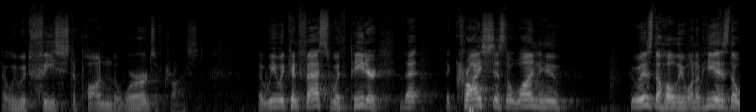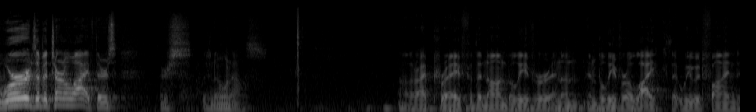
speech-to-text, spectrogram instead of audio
that we would feast upon the words of Christ, that we would confess with Peter that, that Christ is the one who, who is the Holy One. of He is the words of eternal life. There's, there's, there's no one else. Father, I pray for the non believer and, un- and believer alike that we would find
